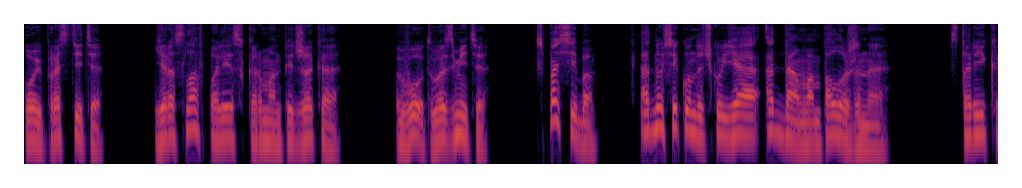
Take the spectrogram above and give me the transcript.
«Ой, простите». Ярослав полез в карман пиджака. «Вот, возьмите». «Спасибо. Одну секундочку, я отдам вам положенное». Старик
